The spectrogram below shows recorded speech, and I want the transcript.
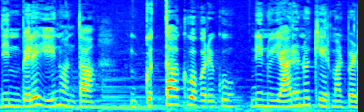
ನಿನ್ನ ಬೆಲೆ ಏನು ಅಂತ ಗೊತ್ತಾಗುವವರೆಗೂ ನೀನು ಯಾರನ್ನೂ ಕೇರ್ ಮಾಡಬೇಡ.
